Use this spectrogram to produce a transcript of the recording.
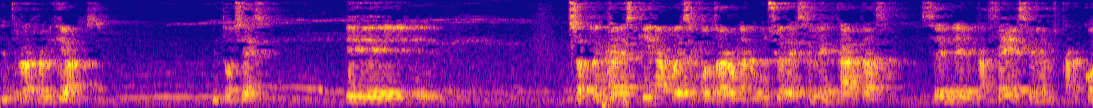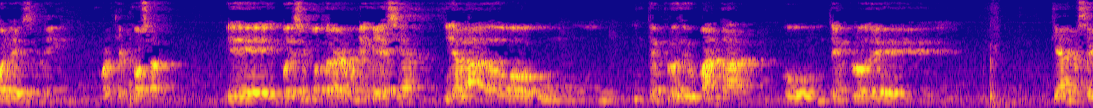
entre las religiones. Entonces, eh, o sea, tú en cada esquina puedes encontrar un anuncio de se leen cartas, se lee el café, se leen los caracoles, se lee cualquier cosa. Eh, puedes encontrar una iglesia y al lado un templo de Ubanda o un templo de que no sé,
